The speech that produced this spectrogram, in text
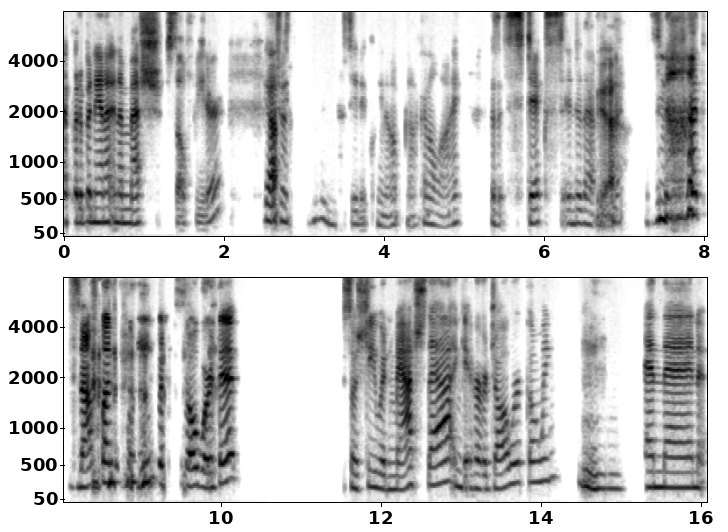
I put a banana in a mesh self feeder, yeah. which was messy to clean up. Not gonna lie, because it sticks into that. Yeah, it's not it's not fun to clean, but it's so worth it. So she would mash that and get her jaw work going. Mm. And then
